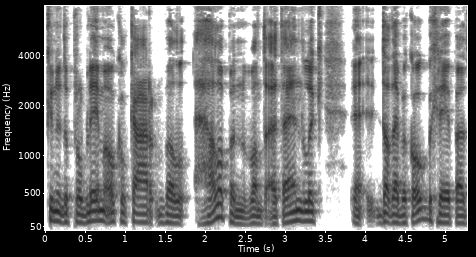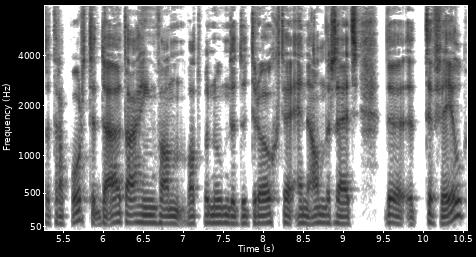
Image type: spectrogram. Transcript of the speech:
kunnen de problemen ook elkaar wel helpen. Want uiteindelijk, eh, dat heb ik ook begrepen uit het rapport, de uitdaging van wat we noemden de droogte en anderzijds de eh, teveel.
